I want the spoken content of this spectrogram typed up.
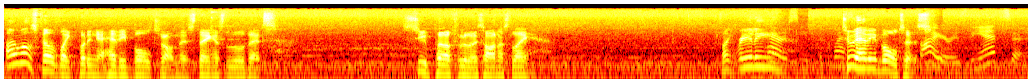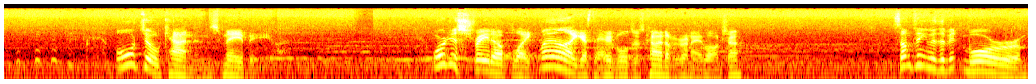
I always felt like putting a heavy bolter on this thing is a little bit superfluous, honestly. Like, really? Two heavy bolters. Fire is the answer. Auto cannons, maybe. Or just straight up like, well, I guess the heavy is kind of a grenade launcher. Something with a bit more um,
